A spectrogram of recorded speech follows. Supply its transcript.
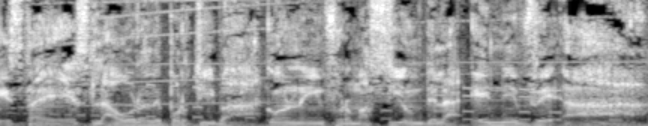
Esta es la hora deportiva con la información de la NBA.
